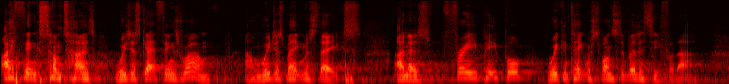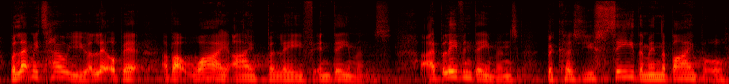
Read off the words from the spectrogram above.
I think sometimes we just get things wrong and we just make mistakes. And as free people, we can take responsibility for that. But let me tell you a little bit about why I believe in demons. I believe in demons because you see them in the Bible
